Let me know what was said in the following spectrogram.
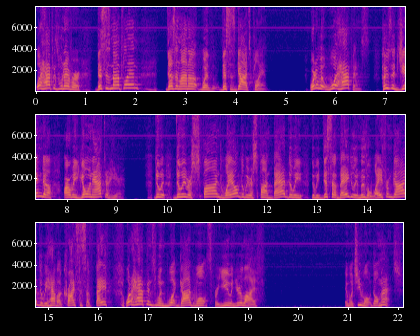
What happens whenever this is my plan doesn't line up with this is God's plan? What, we, what happens? Whose agenda are we going after here? Do we, do we respond well? Do we respond bad? Do we, do we disobey? Do we move away from God? Do we have a crisis of faith? What happens when what God wants for you in your life and what you want don't match?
